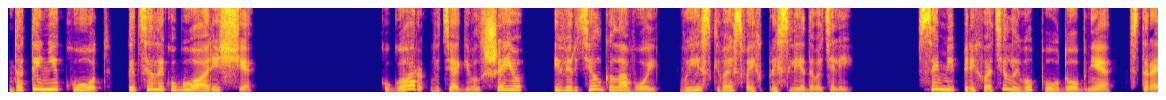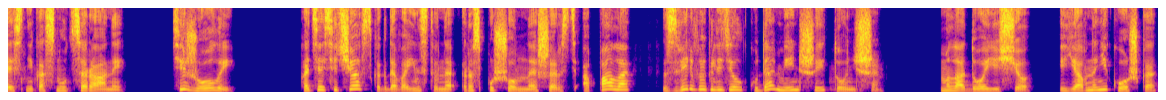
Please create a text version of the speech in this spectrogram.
«Да ты не кот, ты целый кугуарище!» Кугуар вытягивал шею и вертел головой, выискивая своих преследователей. Сэмми перехватила его поудобнее, стараясь не коснуться раны. Тяжелый. Хотя сейчас, когда воинственно распушенная шерсть опала, зверь выглядел куда меньше и тоньше. Молодой еще, и явно не кошка.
